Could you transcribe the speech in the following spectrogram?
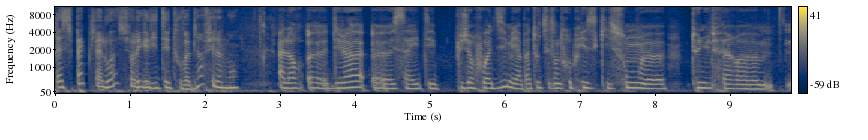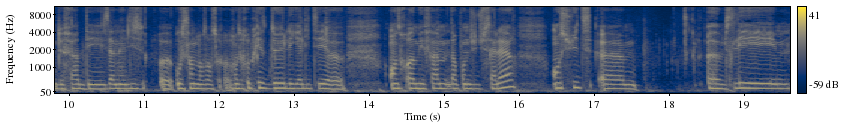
respectent la loi sur l'égalité. Tout va bien finalement? Alors euh, déjà, euh, ça a été plusieurs fois dit, mais il n'y a pas toutes ces entreprises qui sont euh, tenues de faire, euh, de faire des analyses euh, au sein de leurs entreprises de l'égalité entre hommes et femmes d'un point de vue du salaire. Ensuite, les,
